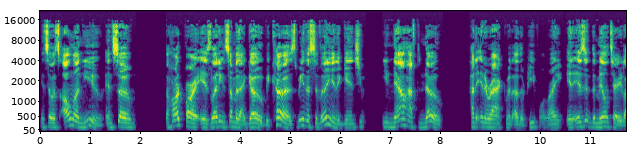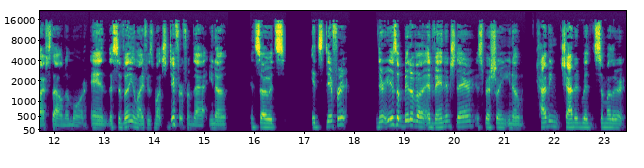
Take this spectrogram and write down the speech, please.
And so it's all on you. And so the hard part is letting some of that go because being a civilian again, you you now have to know how to interact with other people, right? It isn't the military lifestyle no more. And the civilian life is much different from that, you know. And so it's it's different. There is a bit of an advantage there, especially, you know, having chatted with some other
